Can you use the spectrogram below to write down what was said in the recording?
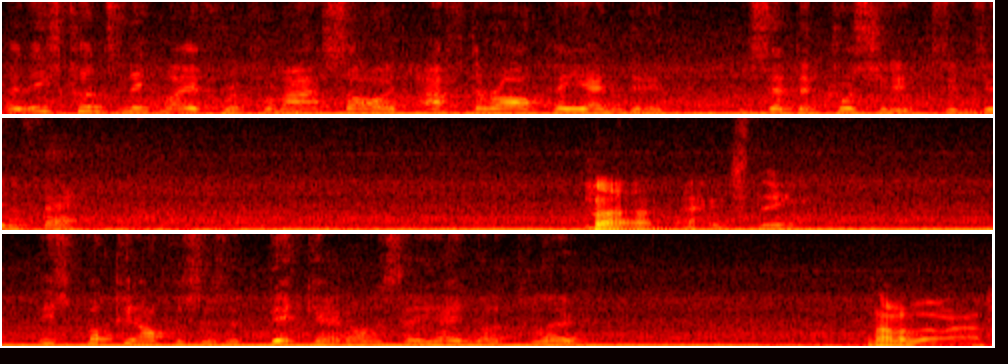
Hey, these cunts nicked my Ifrit from outside after RP ended and said they're crushing it because it was in effect. XD. This fucking officer's a dickhead, honestly, he ain't got a clue. None of them have.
